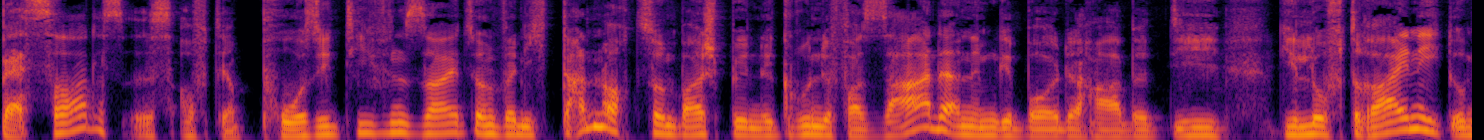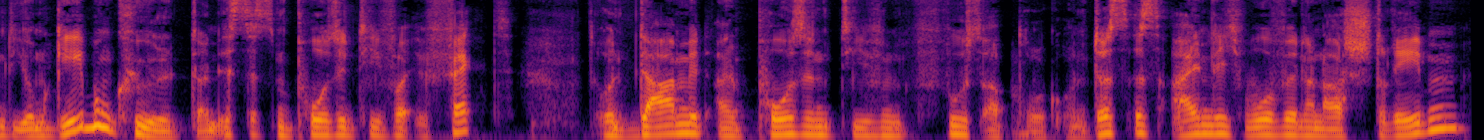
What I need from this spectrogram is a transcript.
besser. Das ist auf der positiven Seite. Und wenn ich dann noch zum Beispiel eine grüne Fassade an dem Gebäude habe, die die Luft reinigt und die Umgebung kühlt, dann ist das ein positiver Effekt und damit einen positiven Fußabdruck. Und das ist eigentlich, wo wir danach streben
